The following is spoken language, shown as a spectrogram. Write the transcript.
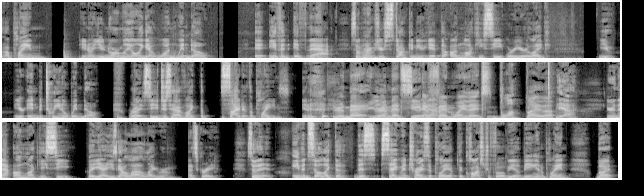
a plane. You know, you normally only get one window, even if that. Sometimes you're stuck and you get the unlucky seat where you're like, you you're in between a window, right? So you just have like the side of the plane. You know, you're in that you're Yeah, in that seat in at that- Fenway that's blocked by the. yeah, you're in that unlucky seat. But yeah, he's got a lot of leg room. That's great. So that, even so, like the this segment tries to play up the claustrophobia of being in a plane, but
